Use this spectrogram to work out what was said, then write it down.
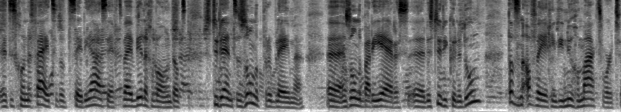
het is gewoon een feit dat het CDA zegt, wij willen gewoon dat studenten zonder problemen en zonder barrières de studie kunnen doen. Dat is een afweging die nu gemaakt wordt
